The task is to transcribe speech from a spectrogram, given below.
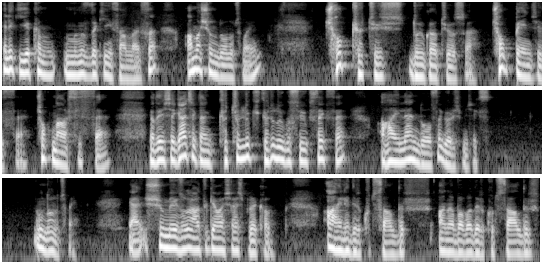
Hele ki yakınınızdaki insanlarsa. Ama şunu da unutmayın. Çok kötü duygu atıyorsa, çok bencilse, çok narsistse ya da işte gerçekten kötülük, kötü duygusu yüksekse ailen de olsa görüşmeyeceksin. Bunu da unutmayın. Yani şu mevzuları artık yavaş yavaş bırakalım. Ailedir kutsaldır, ana babadır kutsaldır,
